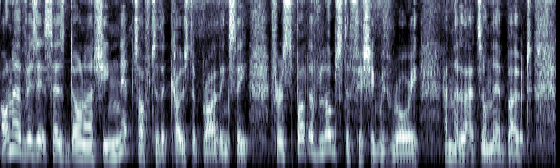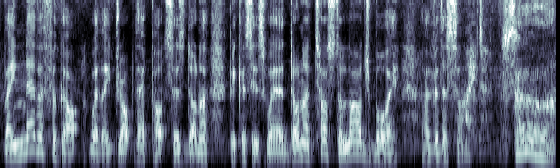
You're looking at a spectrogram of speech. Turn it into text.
On her visit, says Donna, she nipped off to the coast at Brightlingsea for a spot of lobster fishing with Rory and the lads on their boat. They never forgot where they dropped their pot, says Donna, because it's where Donna tossed a large boy over the side. So,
